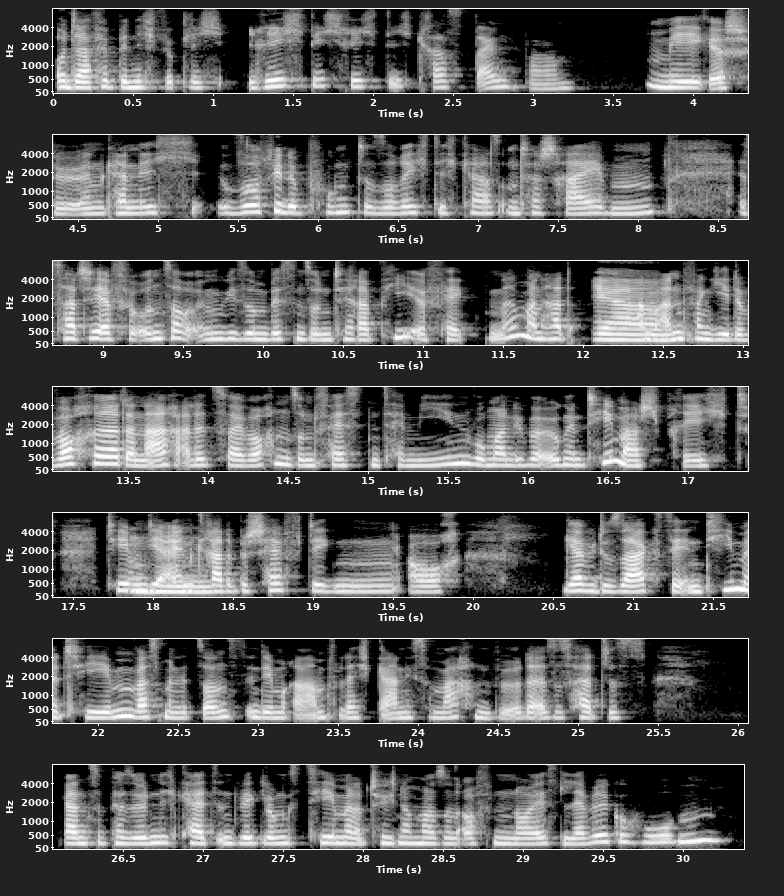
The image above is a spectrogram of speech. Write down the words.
Und dafür bin ich wirklich richtig, richtig krass dankbar. Mega schön. Kann ich so viele Punkte so richtig krass unterschreiben. Es hatte ja für uns auch irgendwie so ein bisschen so einen Therapieeffekt. Ne? Man hat ja. am Anfang jede Woche, danach alle zwei Wochen so einen festen Termin, wo man über irgendein Thema spricht. Themen, mhm. die einen mhm. gerade beschäftigen, auch ja, wie du sagst, sehr intime Themen, was man jetzt sonst in dem Rahmen vielleicht gar nicht so machen würde. Also es hat das ganze Persönlichkeitsentwicklungsthema natürlich nochmal so auf ein neues Level gehoben.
